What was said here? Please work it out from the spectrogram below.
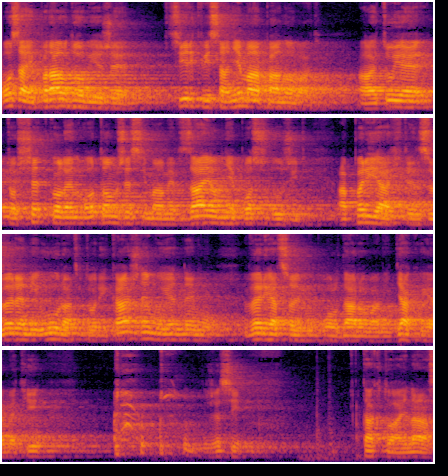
ozaj pravdou je, že v cirkvi sa nemá panovať, ale tu je to všetko len o tom, že si máme vzájomne poslúžiť a prijať ten zverený úrad, ktorý každému jednému veriacemu bol darovaný. Ďakujeme Ti, že si takto aj nás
